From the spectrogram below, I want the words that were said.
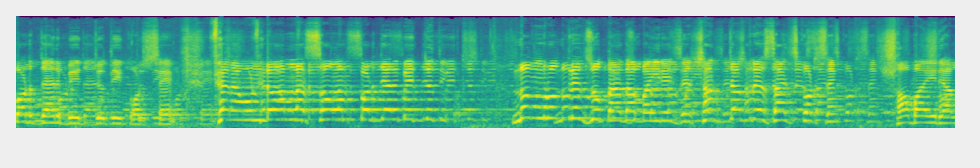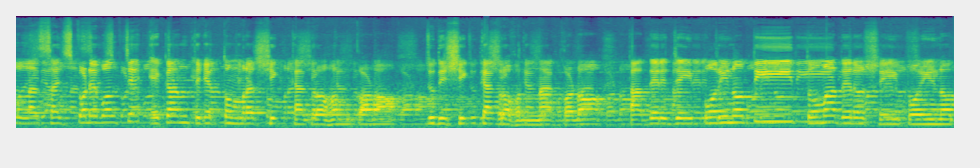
পর্যায়ের বেজ্জতি করছে। আল্লাহ চরম পর্যায়ের যে বলছে, এখান থেকে তোমরা শিক্ষা গ্রহণ করো। যদি শিক্ষা গ্রহণ না করো, তাদের যেই পরিণতি, তোমাদেরও সেই পরিণতি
